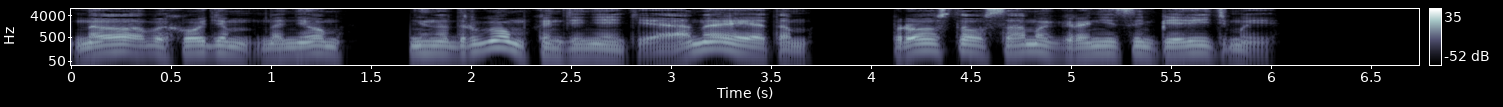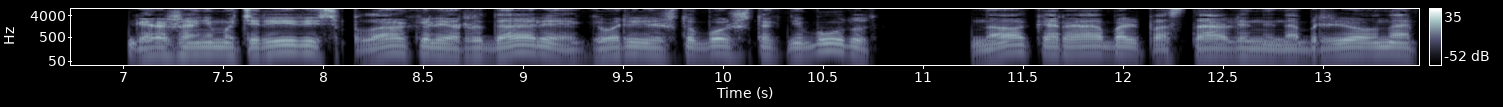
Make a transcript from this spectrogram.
но выходим на нем не на другом континенте, а на этом, просто у самых границ Империи Тьмы. Горожане матерились, плакали, рыдали, говорили, что больше так не будут, но корабль, поставленный на бревна,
